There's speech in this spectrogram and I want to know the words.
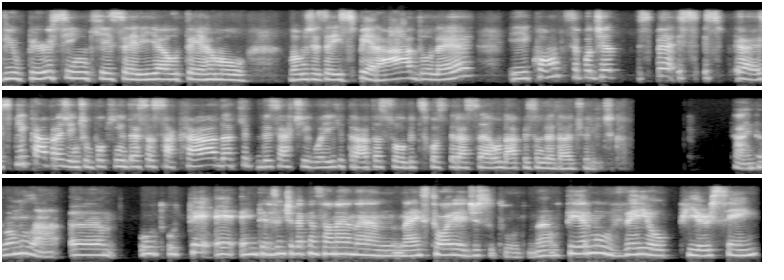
view piercing, que seria o termo vamos dizer, esperado, né? E como você podia é, explicar para a gente um pouquinho dessa sacada, que, desse artigo aí que trata sobre desconsideração da personalidade jurídica? Tá, então vamos lá. O, o te, é, é, interessante até pensar na, na, na, história disso tudo, né? O termo veil piercing,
